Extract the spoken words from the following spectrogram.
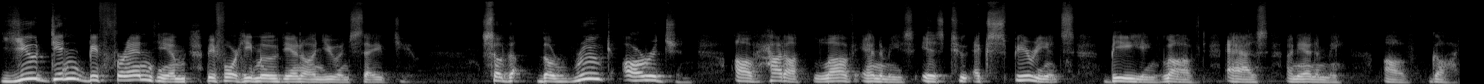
You didn't befriend him before he moved in on you and saved you. So, the, the root origin of how to love enemies is to experience being loved as an enemy of God.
